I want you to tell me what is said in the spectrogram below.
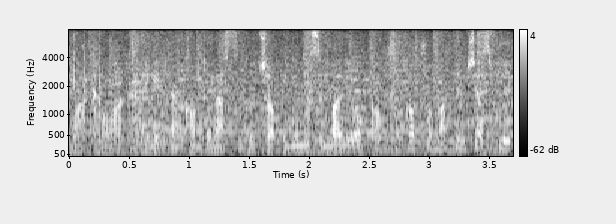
Waka Waka, der Gegner kommt, Elastico Chop, wir nehmen uns den Ball hier hoch, komm schon, komm schon, mach den Chessflick,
